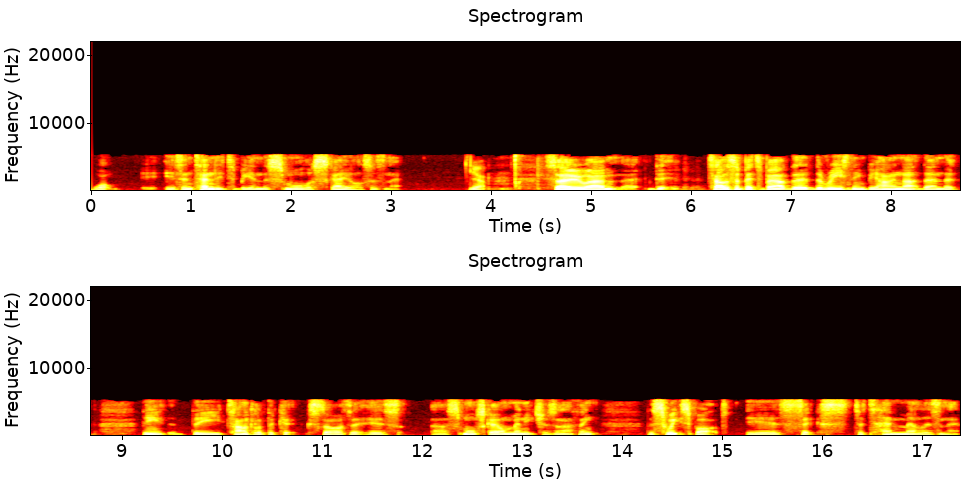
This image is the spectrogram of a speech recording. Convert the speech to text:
what is intended to be in the smaller scales, isn't it? Yeah. So um, th- tell us a bit about the, the reasoning behind that. Then that the the title of the Kickstarter is uh, small scale miniatures, and I think the sweet spot is six to ten mil, isn't it?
